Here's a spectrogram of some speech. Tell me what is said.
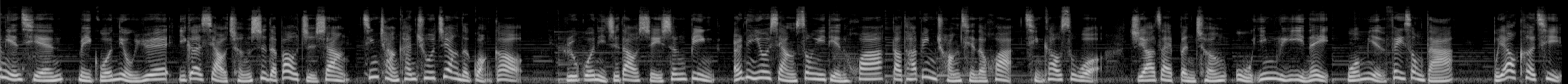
年前，美国纽约一个小城市的报纸上经常刊出这样的广告：如果你知道谁生病，而你又想送一点花到他病床前的话，请告诉我，只要在本城五英里以内，我免费送达。不要客气，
